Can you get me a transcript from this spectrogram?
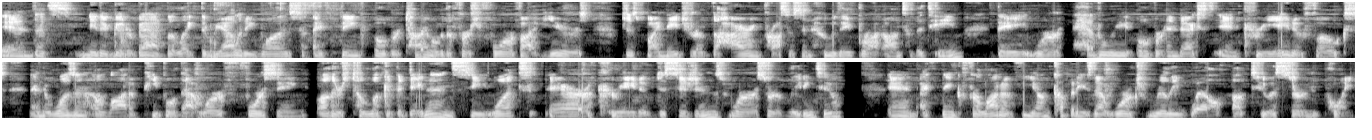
And that's neither good or bad, but like the reality was, I think over time, over the first four or five years, just by nature of the hiring process and who they brought onto the team, they were heavily over indexed in creative folks. And there wasn't a lot of people that were forcing others to look at the data and see what their creative decisions were sort of leading to. And I think for a lot of young companies, that works really well up to a certain point.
